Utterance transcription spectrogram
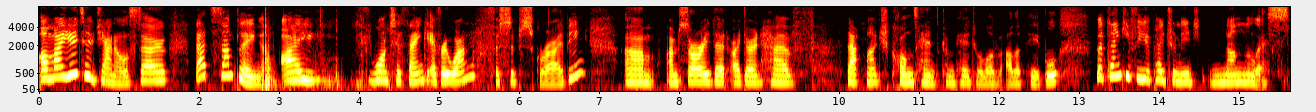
on my YouTube channel. So that's something. I want to thank everyone for subscribing. Um, I'm sorry that I don't have that much content compared to a lot of other people, but thank you for your patronage nonetheless.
